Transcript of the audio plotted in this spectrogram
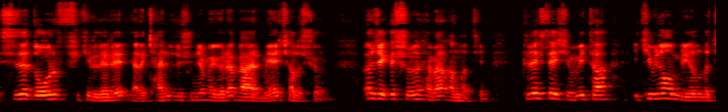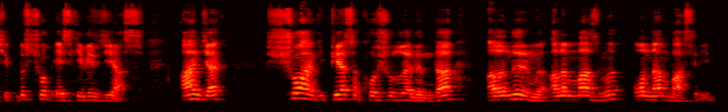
size doğru fikirleri yani kendi düşünceme göre vermeye çalışıyorum. Öncelikle şunu hemen anlatayım. PlayStation Vita 2011 yılında çıkmış çok eski bir cihaz. Ancak şu anki piyasa koşullarında alınır mı alınmaz mı ondan bahsedeyim.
